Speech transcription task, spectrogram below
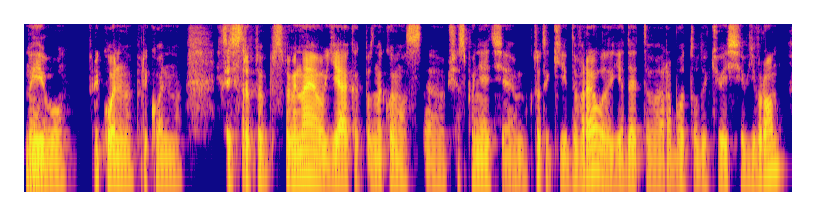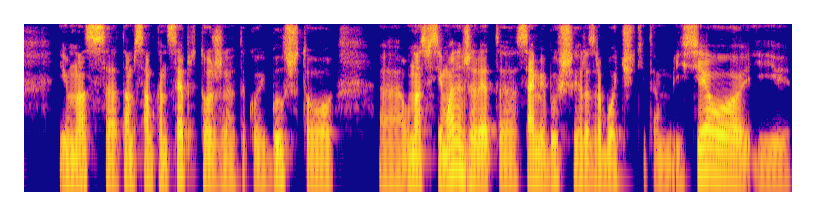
На его. Прикольно, прикольно. Кстати, вспоминаю, я как познакомился вообще с понятием, кто такие деврелы. Я до этого работал до QA в Еврон, и у нас а, там сам концепт тоже такой был, что у нас все менеджеры — это сами бывшие разработчики, там и SEO, и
